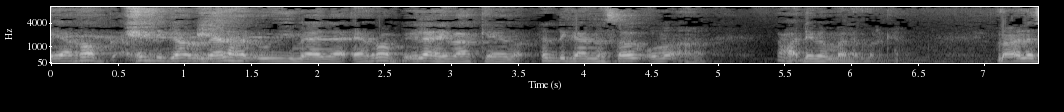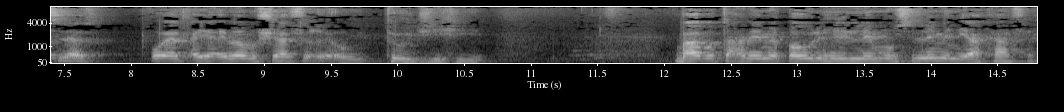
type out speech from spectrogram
ayaa roobka xidigaanu meelahan uu yimaadaa ee roobka ilaahay baa keeno xidigaana sabab uma aha. Waxaa dhiba male marka. Macna sidaas u eg ayaa imaamu shaafici uu tawjiihiyey. Baabu taxriimi qowlihi limuslimin yaa kaafir.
